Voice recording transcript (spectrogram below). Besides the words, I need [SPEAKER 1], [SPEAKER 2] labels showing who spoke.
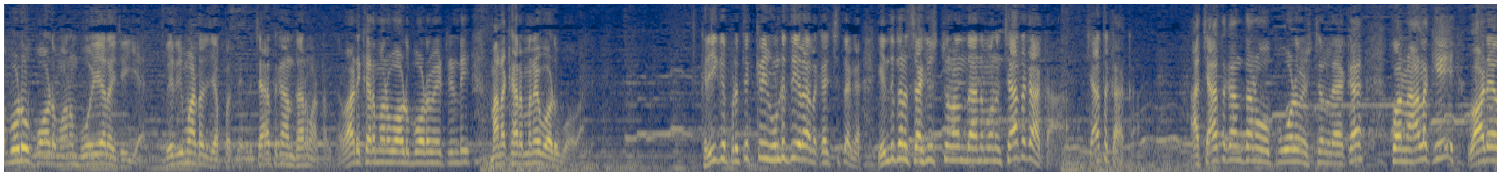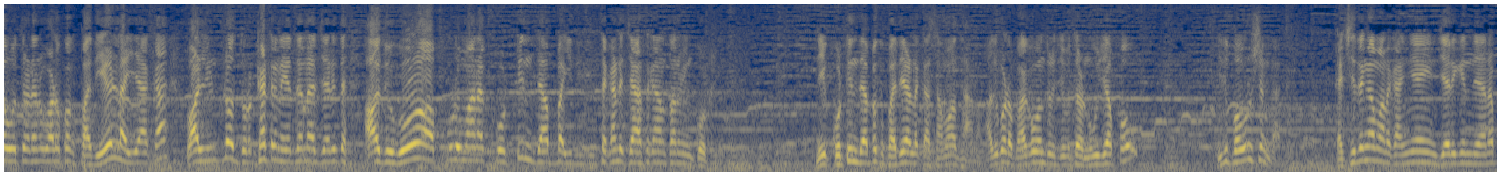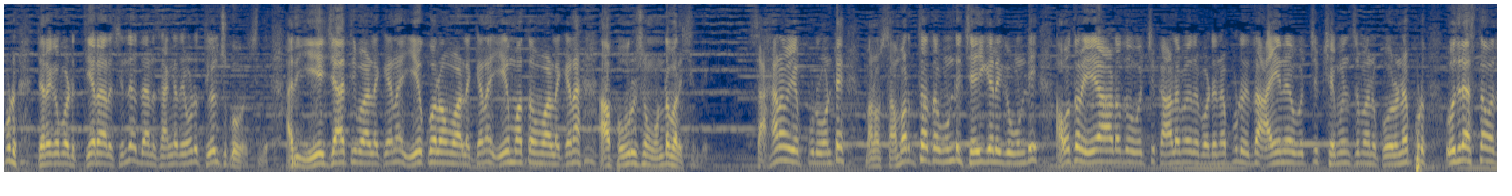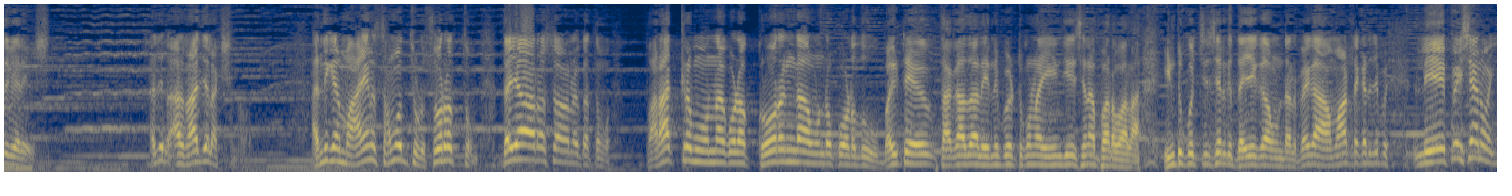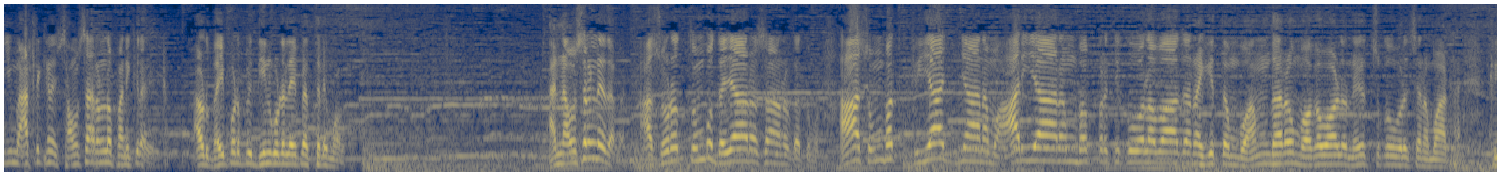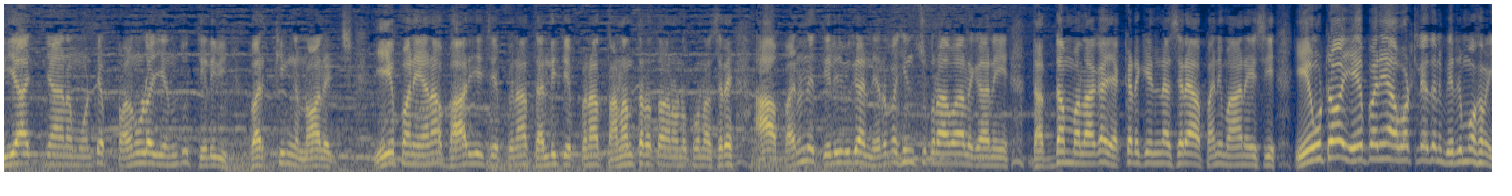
[SPEAKER 1] వాడు పోవడం మనం పోయేలా చెయ్యాలి. వెర్రి మాటలు చెప్పద్దు ఇక్కడ చేతకాంతాన్ని మాటలు వాడి కర్మను వాడు పోవడం ఏంటండి? మన కర్మనే వాడు పోవాలి. క్రియకి ప్రతిక్రియ ఉండి తీరాలి ఖచ్చితంగా. ఎందుకని సహిస్తున్నాం దాన్ని మనం? చేతకాక. చేతకాక. ఆ చేతకంతానం ఒప్పుకోవడం ఇష్టం లేక కొన్నాళ్ళకి వాడే అవుతాడని వాడికి ఒక పదేళ్ళు అయ్యాక వాళ్ళ ఇంట్లో దుర్ఘటన ఏదైనా జరిగితే అదిగో అప్పుడు మనకు కొట్టిన దెబ్బ. ఇది ఇంతకంటే చేతకంతానం ఇంకోటి నీ కొట్టిన దెబ్బకి పదేళ్ళకి సమాధానం. అది కూడా భగవంతుడు చెబుతాడు. నువ్వు చెప్పవు. ఇది పౌరుషం కాదు. ఖచ్చితంగా మనకు అన్యాయం జరిగింది అన్నప్పుడు తిరగబడి తీరాల్సిందే దాని సంగతి కూడా తేల్చుకోవాల్సిందే. అది ఏ జాతి వాళ్ళకైనా ఏ కులం వాళ్ళకైనా ఏ మతం వాళ్ళకైనా ఆ పౌరుషం ఉండవలసింది. సహనం ఎప్పుడు అంటే మనం సమర్థత ఉండి చేయగలిగి ఉండి అవతల ఏ ఆడదో వచ్చి కాళ్ళ మీద పడినప్పుడు లేదా ఆయనే వచ్చి క్షమించమని కోరినప్పుడు వదిలేస్తాం అది వేరే విషయం. అది రాజ్య రాజలక్షణం అందుకని మా ఆయన సమర్థుడు సురత్వం దయారసానుగతం. పరాక్రమం ఉన్నా కూడా క్రూరంగా ఉండకూడదు. బయట తగాదాలు ఎన్ని పెట్టుకున్నా ఏం చేసినా పర్వాలా. ఇంటికి వచ్చేసరికి దయగా ఉండాలి. పైగా ఆ మాటలు ఎక్కడ చెప్పి లేపేశాను. ఈ మాటలకి సంసారంలో పనికిరాదు. ఆవిడ భయపడిపోయి దీన్ని కూడా లేపేస్తాడేమో అన్ని అవసరం లేదా ఆ సురత్వంబు దయారసానుగతము. ఆ సుంభత్ క్రియాజ్ఞానము ఆర్యారంభ ప్రతికూలవాద రహితంబు. అందరం మగవాళ్ళు నేర్చుకోవలసిన మాట. క్రియాజ్ఞానము అంటే పనుల ఎందు తెలివి వర్కింగ్ నాలెడ్జ్ ఏ పని అయినా భార్య చెప్పినా తల్లి చెప్పినా తనంతర తాను అనుకున్నా సరే ఆ పనిని తెలివిగా నిర్వహించుకురావాలి కానీ దద్దమ్మలాగా ఎక్కడికి వెళ్ళినా సరే ఆ పని మానేసి ఏమిటో ఏ పని అవ్వట్లేదని వెర్రిమోహం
